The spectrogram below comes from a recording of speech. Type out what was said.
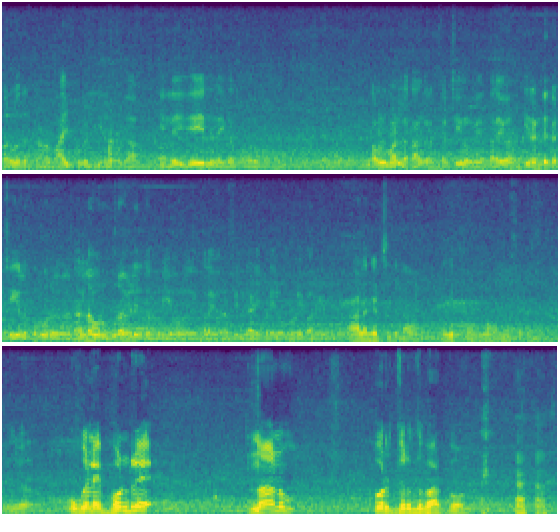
வருவதற்கான வாய்ப்புகள் இருக்குதா? இல்லை இதே நிலை தான் தமிழ் மாநில காங்கிரஸ் கட்சியினுடைய தலைவர். இரண்டு கட்சிகளுக்கும் ஒரு நல்ல ஒரு உறவில் இருக்கக்கூடிய ஒரு தலைவர் அப்படின்ற அடிப்படையில் உங்களுடைய பார்வை ஆளுங்கட்சிக்கு தான் எதிர்ப்பு உங்களைப் போன்றே நானும் பொறுத்திருந்து பார்ப்போம்.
